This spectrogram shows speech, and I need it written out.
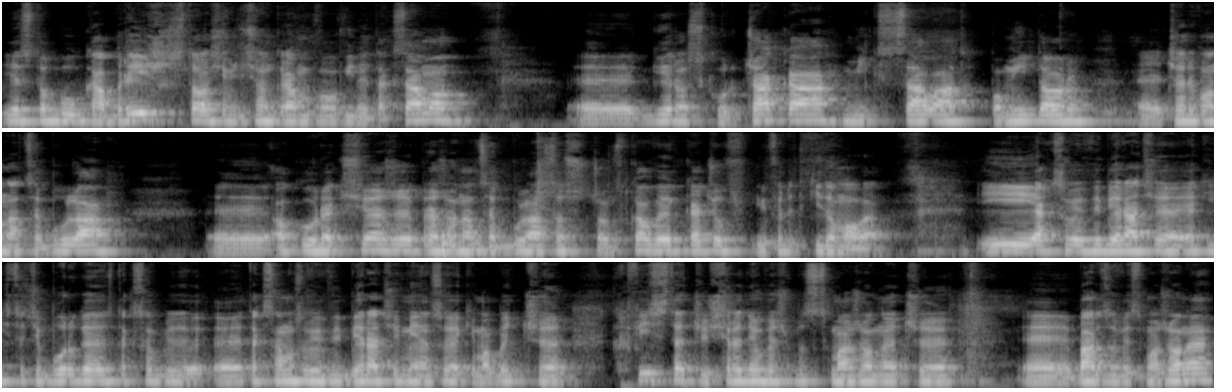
Jest to bułka bridge, 180 gram wołowiny tak samo. e, Gyros z kurczaka, miks sałat, pomidor, e, czerwona cebula, e, ogórek świeży, prażona cebula, sos cząstkowy, ketchup i frytki domowe. I jak sobie wybieracie jaki chcecie burger, tak, sobie, tak samo sobie wybieracie mięso, jakie ma być, czy krwiste, czy średnio wysmażone, czy bardzo wysmażone.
